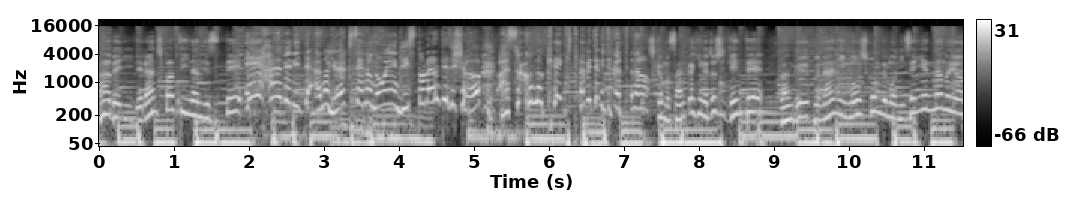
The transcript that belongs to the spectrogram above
ハーベリーでランチパーティーなんですって。えー、ハーベリーってあの予約制の農園リストランテでしょ？あそこのケーキ食べてみたかったの。しかも参加費が女子限定。ワングループ何人申し込んでも2000円なのよ。え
